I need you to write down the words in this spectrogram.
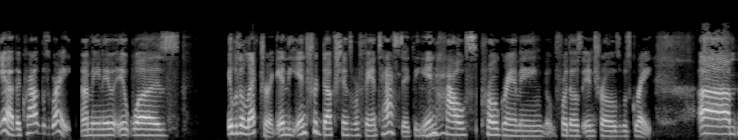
yeah, the crowd was great. I mean, it, it was it was electric and the introductions were fantastic. The in-house programming for those intros was great. Um,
